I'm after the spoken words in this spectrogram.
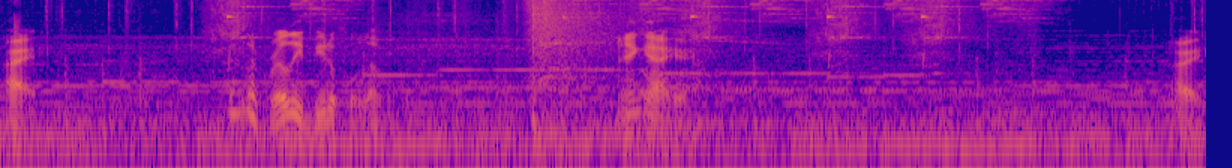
Alright. This is a really beautiful level. Man, get out here. Alright.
